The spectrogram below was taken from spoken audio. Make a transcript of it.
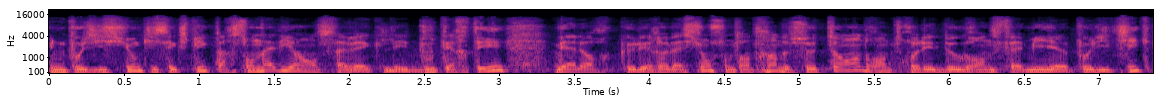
Une position qui s'explique par son alliance avec les Duterte. Mais alors que les relations sont en train de se tendre entre les deux grandes familles politiques,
